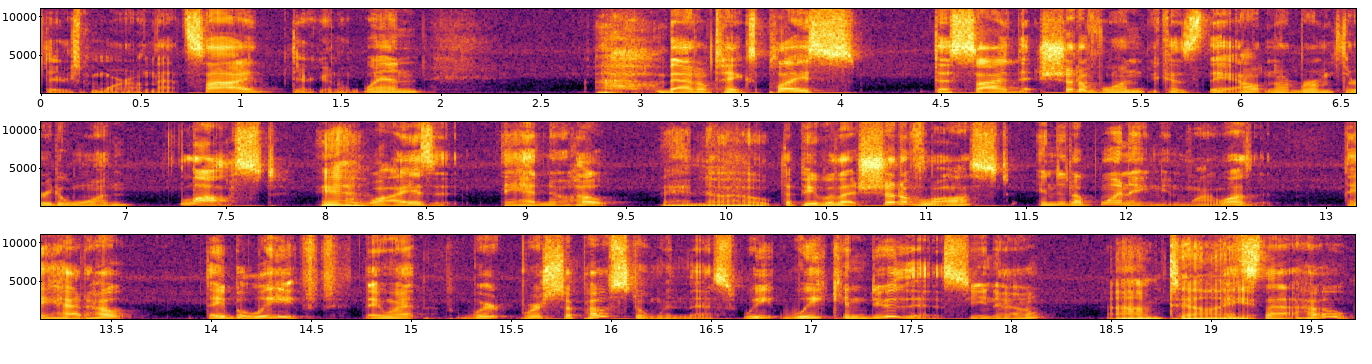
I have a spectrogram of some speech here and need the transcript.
there's more on that side, they're going to win. Battle takes place. The side that should have won because they outnumber them three to one lost. Yeah. But why is it? They had no hope. They had no hope. The people that should have lost ended up winning, and why was it? They had hope. They believed. They went, "We're we're supposed to win this. We we can do this." You know, I'm telling you. it's that hope.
